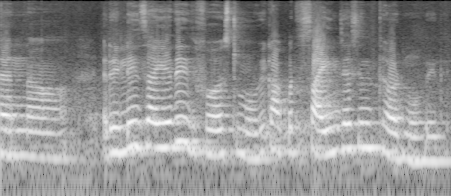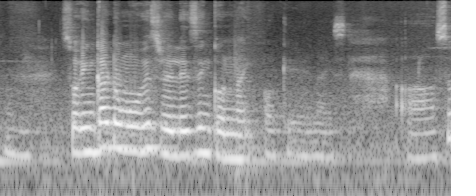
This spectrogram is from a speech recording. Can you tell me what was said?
దెన్ రిలీజ్ అయ్యేది ఇది ఫస్ట్ మూవీ కాకపోతే సైన్ చేసింది థర్డ్ మూవీ ఇది. సో ఇంకా టూ మూవీస్ రిలీజింగ్ ఉన్నాయి okay nice so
